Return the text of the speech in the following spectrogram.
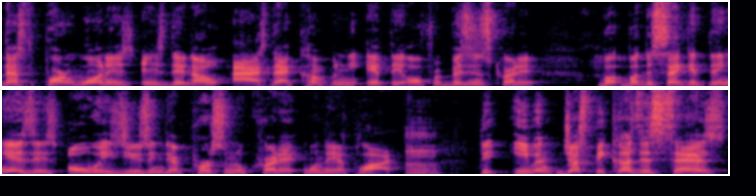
that's the part one is is they don't ask that company if they offer business credit. But but the second thing is is always using their personal credit when they apply. The, even just because it says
